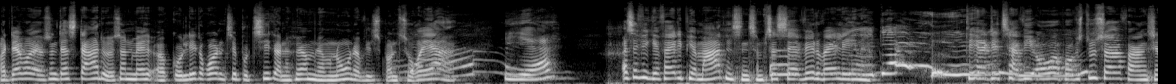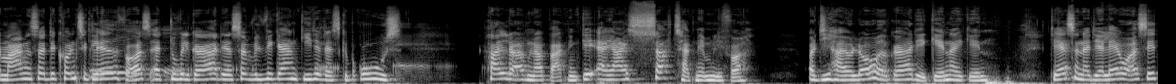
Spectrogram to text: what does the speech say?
og der, var jeg sådan, der startede jeg sådan med at gå lidt rundt til butikkerne og høre, om der var nogen, der ville sponsorere. Ja. Og så fik jeg fat i Pia Martensen, som så sagde, ved du hvad, Lene? Det her, det tager vi over på. Hvis du sørger for arrangementet, så er det kun til glæde for os, at du vil gøre det, og så vil vi gerne give det, der skal bruges. Hold da op en opbakning. Det er jeg så taknemmelig for. Og de har jo lovet at gøre det igen og igen. Det er sådan, at jeg laver også et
